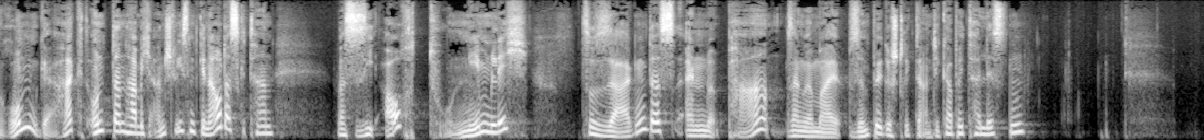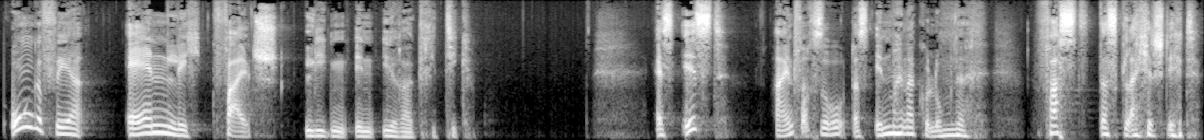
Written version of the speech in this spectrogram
rumgehackt und dann habe ich anschließend genau das getan, was Sie auch tun, nämlich zu sagen, dass ein paar, sagen wir mal, simpel gestrickte Antikapitalisten ungefähr ähnlich falsch liegen in ihrer Kritik. Es ist einfach so, dass in meiner Kolumne fast das Gleiche steht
